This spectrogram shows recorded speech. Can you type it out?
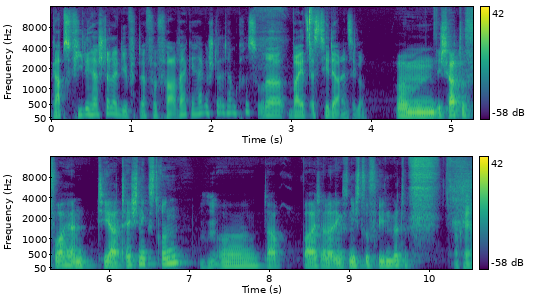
gab es viele Hersteller, die dafür Fahrwerke hergestellt haben, Chris? Oder war jetzt ST der einzige? Ähm, ich hatte vorher ein TA Technics drin. Mhm. Äh, da war ich allerdings nicht zufrieden mit. Okay.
